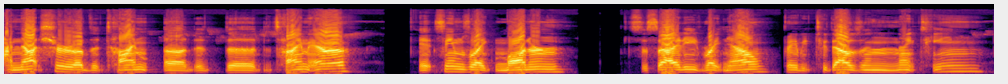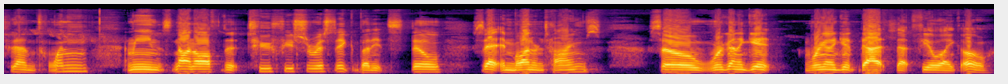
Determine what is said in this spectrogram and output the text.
I'm not sure of the time, uh, the, the, the time era. It seems like modern society right now, maybe 2019, 2020. I mean, it's not off the too futuristic, but it's still set in modern times. So we're gonna get we're gonna get that that feel like oh,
